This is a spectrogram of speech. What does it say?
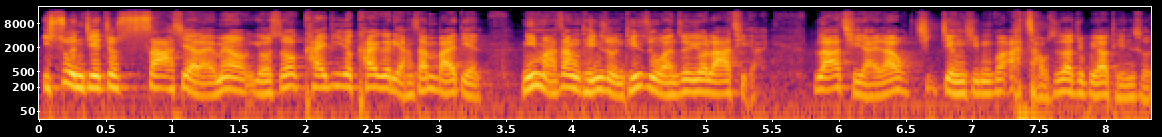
一瞬间就杀下来，没有？有时候开低就开个两三百点，你马上停损，停损完之后又拉起来，拉起来，然后惊心关啊！早知道就不要停损。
